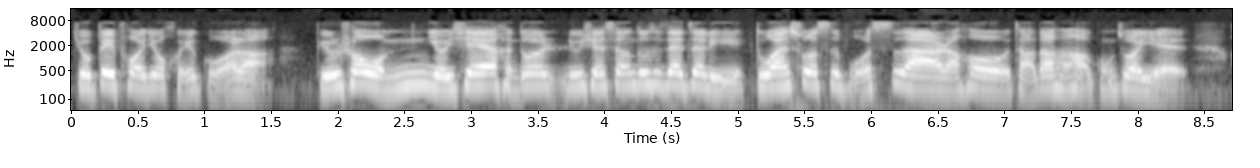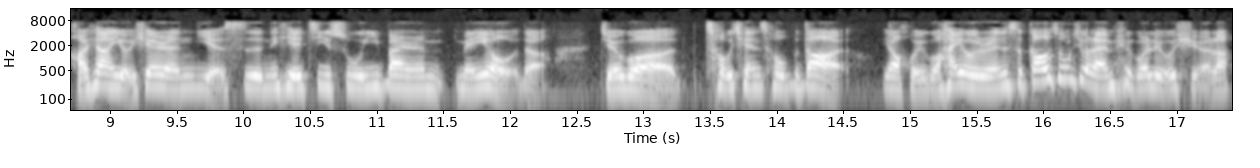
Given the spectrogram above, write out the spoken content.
就被迫就回国了。比如说我们有一些很多留学生都是在这里读完硕士、博士啊，然后找到很好工作，也好像有些人也是那些技术一般人没有的。结果抽签抽不到，要回国。还有人是高中就来美国留学了，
